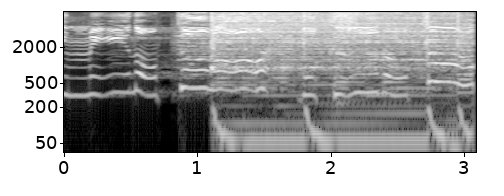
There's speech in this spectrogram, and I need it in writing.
君の塔僕の塔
